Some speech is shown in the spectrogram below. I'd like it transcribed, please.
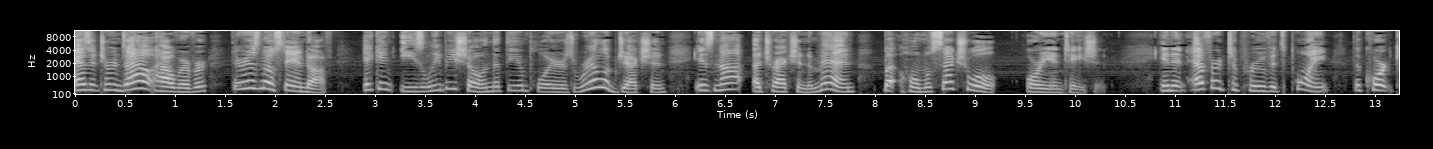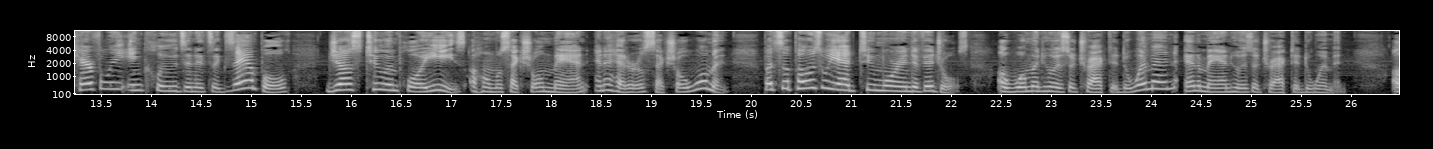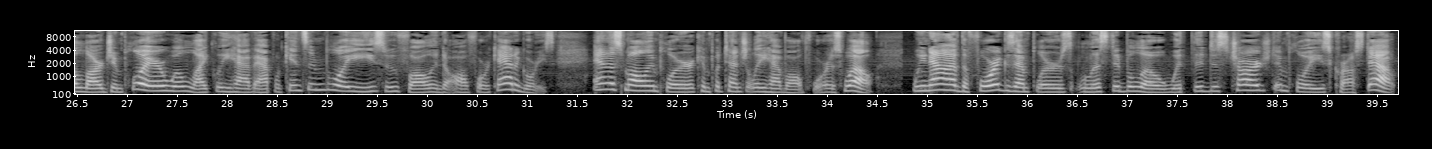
As it turns out, however, there is no standoff. It can easily be shown that the employer's real objection is not attraction to men, but homosexual orientation. In an effort to prove its point, the court carefully includes in its example just two employees, a homosexual man and a heterosexual woman. But suppose we add two more individuals, a woman who is attracted to women and a man who is attracted to women. A large employer will likely have applicants and employees who fall into all four categories, and a small employer can potentially have all four as well. We now have the four exemplars listed below with the discharged employees crossed out.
